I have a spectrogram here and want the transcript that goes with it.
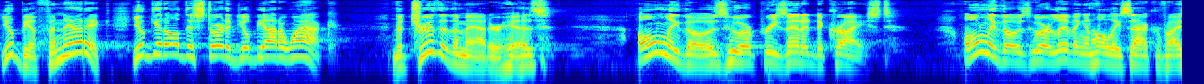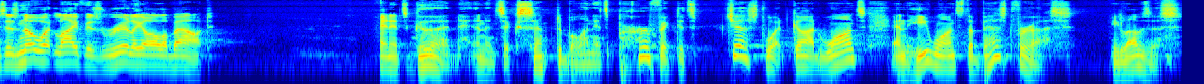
you'll be a fanatic. You'll get all distorted. You'll be out of whack. The truth of the matter is, only those who are presented to Christ, only those who are living in holy sacrifices know what life is really all about. And it's good and it's acceptable and it's perfect. It's just what God wants and He wants the best for us. He loves us.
